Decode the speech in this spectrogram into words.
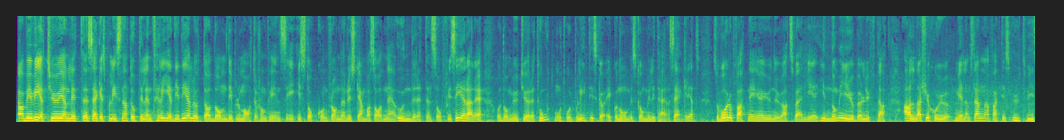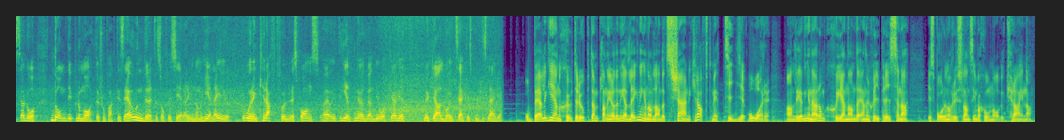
Ja, vi vet ju enligt eh, Säkerhetspolisen att upp till en tredjedel av de diplomater som finns i, i, Stockholm från den ryska ambassaden är underrättelseofficerare och de utgör ett hot mot vår politiska, ekonomiska och militära säkerhet. Så vår uppfattning är ju nu att Sverige inom EU bör lyfta att alla 27 medlemsländerna faktiskt utvisar då de diplomater som faktiskt är underrättelseofficerare inom hela EU. Det vore en kraftfull respons, eh, och en helt nödvändig åtgärd i ett mycket allvarligt säkerhetspolitiskt läge. Och Belgien skjuter upp den planerade nedläggningen av landets kärnkraft med 10 år. Anledningen är de skenande energipriserna i spåren av Rysslands invasion av Ukraina.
